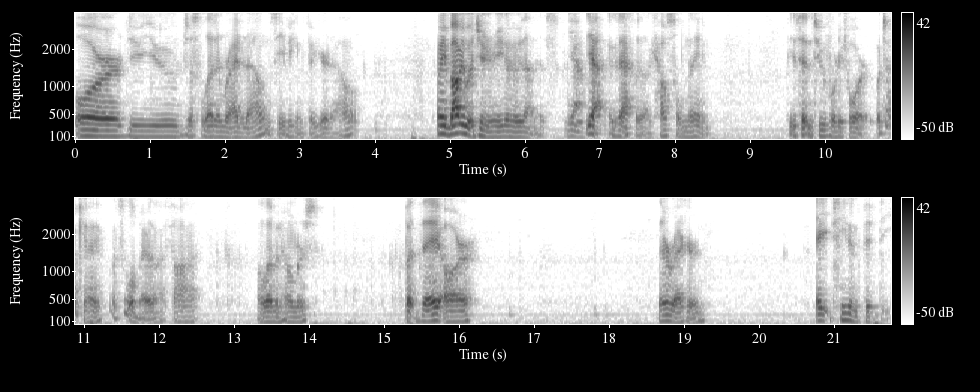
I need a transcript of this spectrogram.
or do you just let him ride it out and see if he can figure it out? I mean, Bobby Witt Jr., you know who that is. Yeah. Yeah, exactly. Like household name. He's hitting 244, which, okay, that's a little better than I thought. 11 homers. But they are, their record, 18 and 50.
